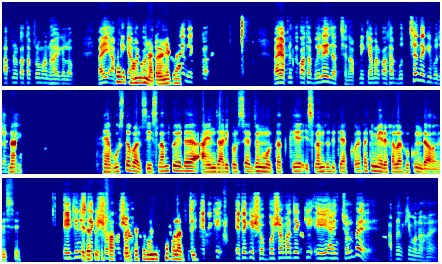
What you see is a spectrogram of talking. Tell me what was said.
আপনার কথা প্রমাণ হয়ে গেল। ভাই আপনি কি আমার? এক ক ভাই আপনি তো কথা বলেই যাচ্ছেন। আপনি কি আমার কথা বুঝছেন নাকি বোঝেন না নাই? হ্যাঁ, বুঝতে পারছি। ইসলাম তো এটা আইন জারি করছে একজন মুরতাদকে ইসলাম যদি ত্যাগ করে তাকে মেরে ফেলার হুকুম দেওয়া হয়েছে। এই জিনিসটা সভ্য এটা কি সভ্য সমাজে কি এই আইন চলবে? আপনার কি মনে হয়?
